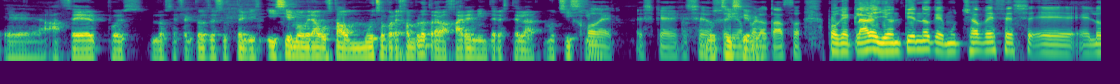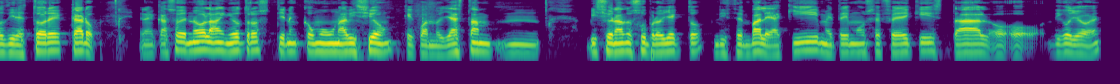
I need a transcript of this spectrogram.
eh, hacer pues los efectos de sus pelis. Y sí me hubiera gustado mucho, por ejemplo, trabajar en Interestelar, muchísimo. Joder, es que ese sería un pelotazo. Porque claro, yo entiendo que muchas veces eh, los directores, claro, en el caso de Nolan y otros, tienen como una visión que cuando ya están mm, visionando su proyecto, dicen, vale, aquí metemos FX, tal, o, o- digo yo, ¿eh?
